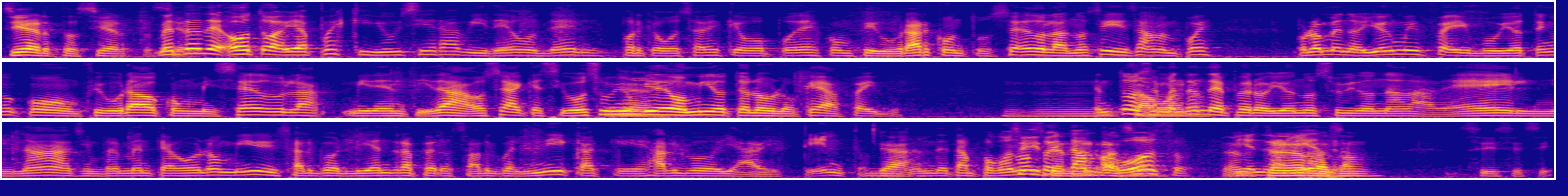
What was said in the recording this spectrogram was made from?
Cierto, cierto. ¿Me entiendes? O todavía pues que yo hiciera videos de él, porque vos sabes que vos podés configurar con tu cédula, no sé si saben pues, por lo menos yo en mi Facebook yo tengo configurado con mi cédula mi identidad, o sea que si vos subís un video mío te lo bloquea Facebook. Mm, Entonces, ¿me bueno. entiendes? Pero yo no he subido nada de él ni nada, simplemente hago lo mío y salgo el Liendra, pero salgo el Nica, que es algo ya distinto. ¿me Ya. entiendes? Tampoco no Sí, soy tan baboso. Liendra. razón. Sí, sí, sí.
